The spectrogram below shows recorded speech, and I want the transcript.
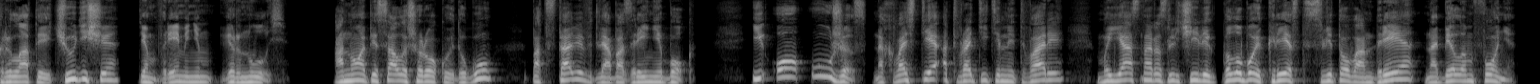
Крылатое чудище тем временем вернулось. Оно описало широкую дугу, подставив для обозрения бок. И, о ужас, на хвосте отвратительной твари мы ясно различили голубой крест святого Андрея на белом фоне,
